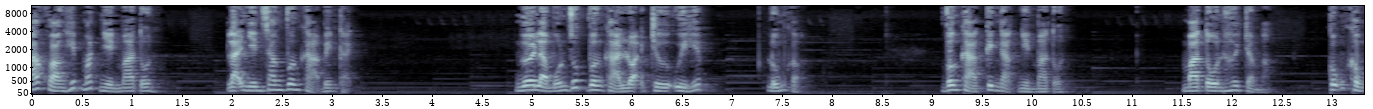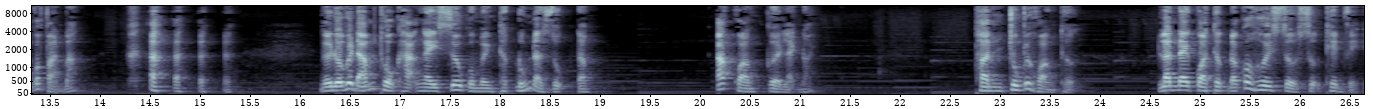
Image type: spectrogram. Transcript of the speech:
Ác hoàng híp mắt nhìn ma tôn, Lại nhìn sang Vương Khả bên cạnh. Ngươi là muốn giúp Vương Khả loại trừ uy hiếp. Đúng không? Vương Khả kinh ngạc nhìn ma tôn. Ma tôn hơi trầm mặc, Cũng không có phản bác. Người đối với đám thuộc hạ ngày xưa của mình thật đúng là dụng tâm. Ác hoàng cười lạnh nói. Thần chung với hoàng thượng. Lần này quả thực đã có hơi sửa sự thiên vị.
